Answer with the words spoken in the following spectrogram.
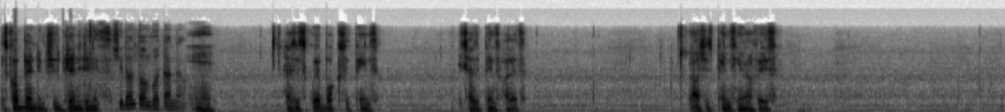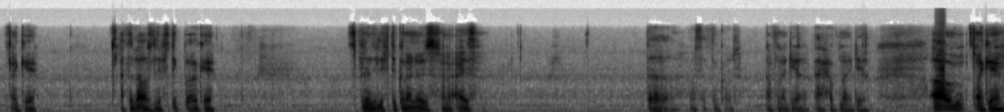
It's called blending. She's blending it. She don't turn butter now. Mm-hmm. Has a square box with paint. It has a paint palette. Now she's painting her face. Okay. I thought that was lipstick, but okay. She's putting the lipstick on her nose and her eyes. The what's that thing called? I have no idea. I have no idea. Um, okay.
